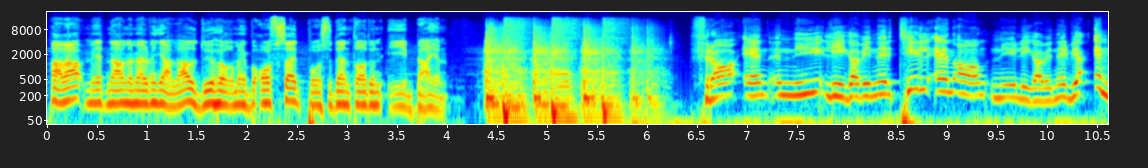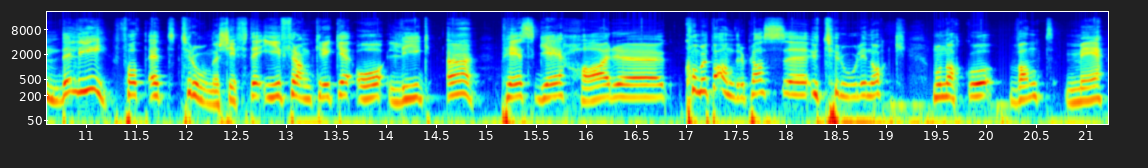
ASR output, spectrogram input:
Halla, mitt navn er Melvin Gjallal. Du hører meg på Offside på Studentradioen i Bergen. Fra en ny ligavinner til en annen ny ligavinner. Vi har endelig fått et troneskifte i Frankrike og Ligue 1. PSG har uh, kommet på andreplass, uh, utrolig nok. Monaco vant med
